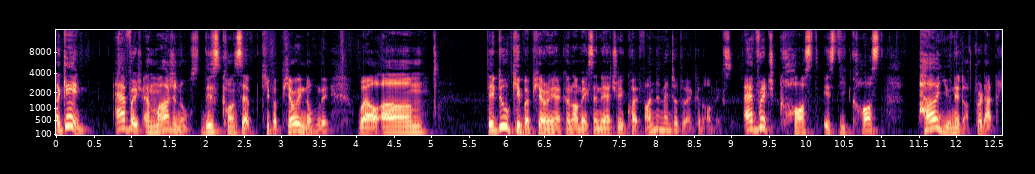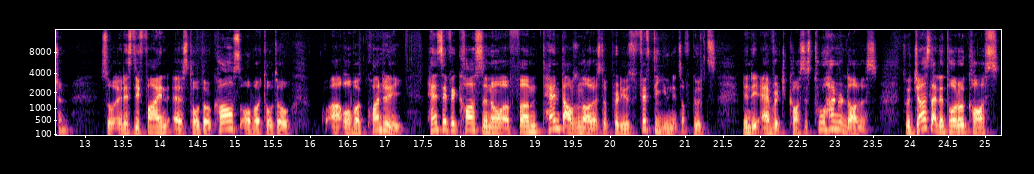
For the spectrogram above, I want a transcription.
Again, average and marginals. This concept keep appearing, don't they? Well, um, they do keep appearing in economics and they're actually quite fundamental to economics. Average cost is the cost per unit of production. So it is defined as total cost over total uh, over quantity. Hence, if it costs you know, a firm $10,000 to produce 50 units of goods, then the average cost is $200. So just like the total cost,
